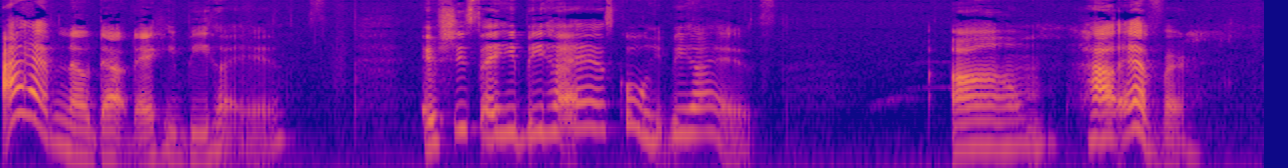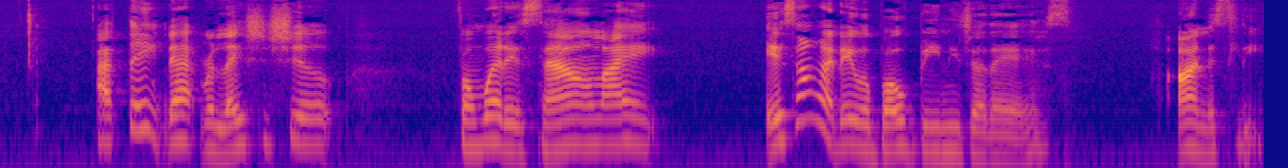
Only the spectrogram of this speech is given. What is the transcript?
I have no doubt that he beat her ass. If she say he beat her ass, cool, he beat her ass. Um, however, I think that relationship from what it sound like, it sounds like they were both beating each other ass. Honestly.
